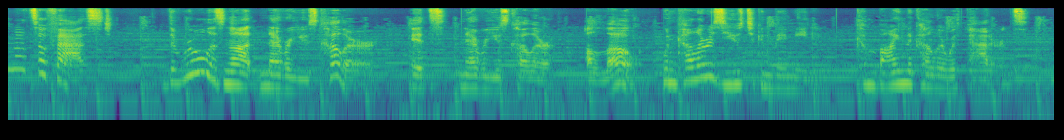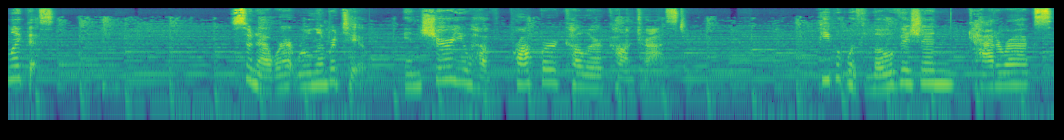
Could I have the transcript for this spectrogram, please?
Not so fast. The rule is not never use color, it's never use color alone. When color is used to convey meaning, combine the color with patterns, like this. So now we're at rule number two. Ensure you have proper color contrast. People with low vision, cataracts,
